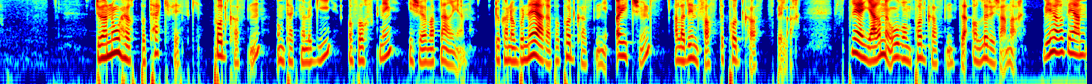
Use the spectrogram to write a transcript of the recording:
Du har nå hørt på Tekfisk, podkasten om teknologi og forskning i sjømatnæringen. Du kan abonnere på podkasten i iTunes eller din faste podkastspiller. Spre gjerne ord om podkasten til alle du kjenner. Vi høres igjen!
